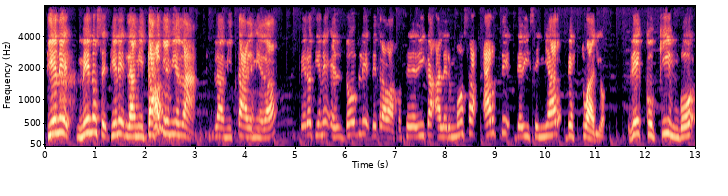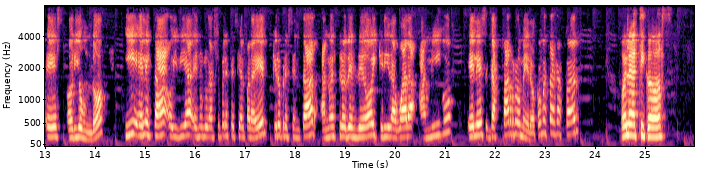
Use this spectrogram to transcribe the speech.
Tiene menos, tiene la mitad de mi edad, la mitad de mi edad, pero tiene el doble de trabajo. Se dedica a la hermosa arte de diseñar vestuario. De Coquimbo es oriundo y él está hoy día en un lugar súper especial para él. Quiero presentar a nuestro desde hoy, querida Guara, amigo. Él es Gaspar Romero. ¿Cómo estás, Gaspar? Hola, chicos.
